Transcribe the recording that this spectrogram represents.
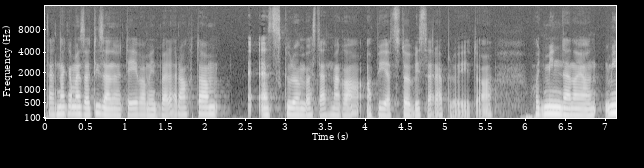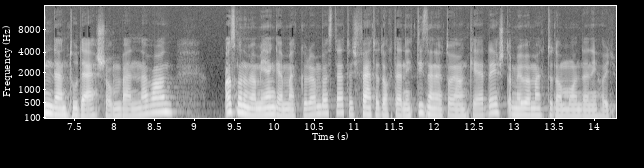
Tehát nekem ez a 15 év, amit beleraktam, ez különböztet meg a, a piac többi szereplőitől, hogy minden olyan, minden tudásom benne van, azt gondolom, ami engem megkülönböztet, hogy fel tudok tenni 15 olyan kérdést, amiből meg tudom mondani, hogy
